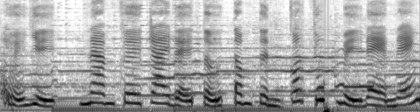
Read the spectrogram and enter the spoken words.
hữu dị. Nam khê trai đệ tử tâm tình có chút bị đè nén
